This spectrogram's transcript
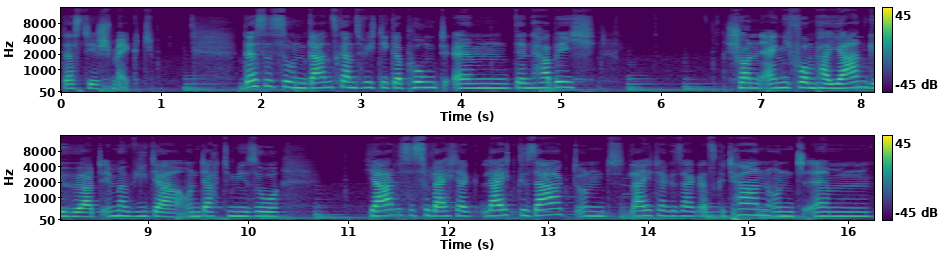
das dir schmeckt. Das ist so ein ganz, ganz wichtiger Punkt, ähm, den habe ich schon eigentlich vor ein paar Jahren gehört, immer wieder und dachte mir so, ja, das ist so leichter, leicht gesagt und leichter gesagt als getan und ähm,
